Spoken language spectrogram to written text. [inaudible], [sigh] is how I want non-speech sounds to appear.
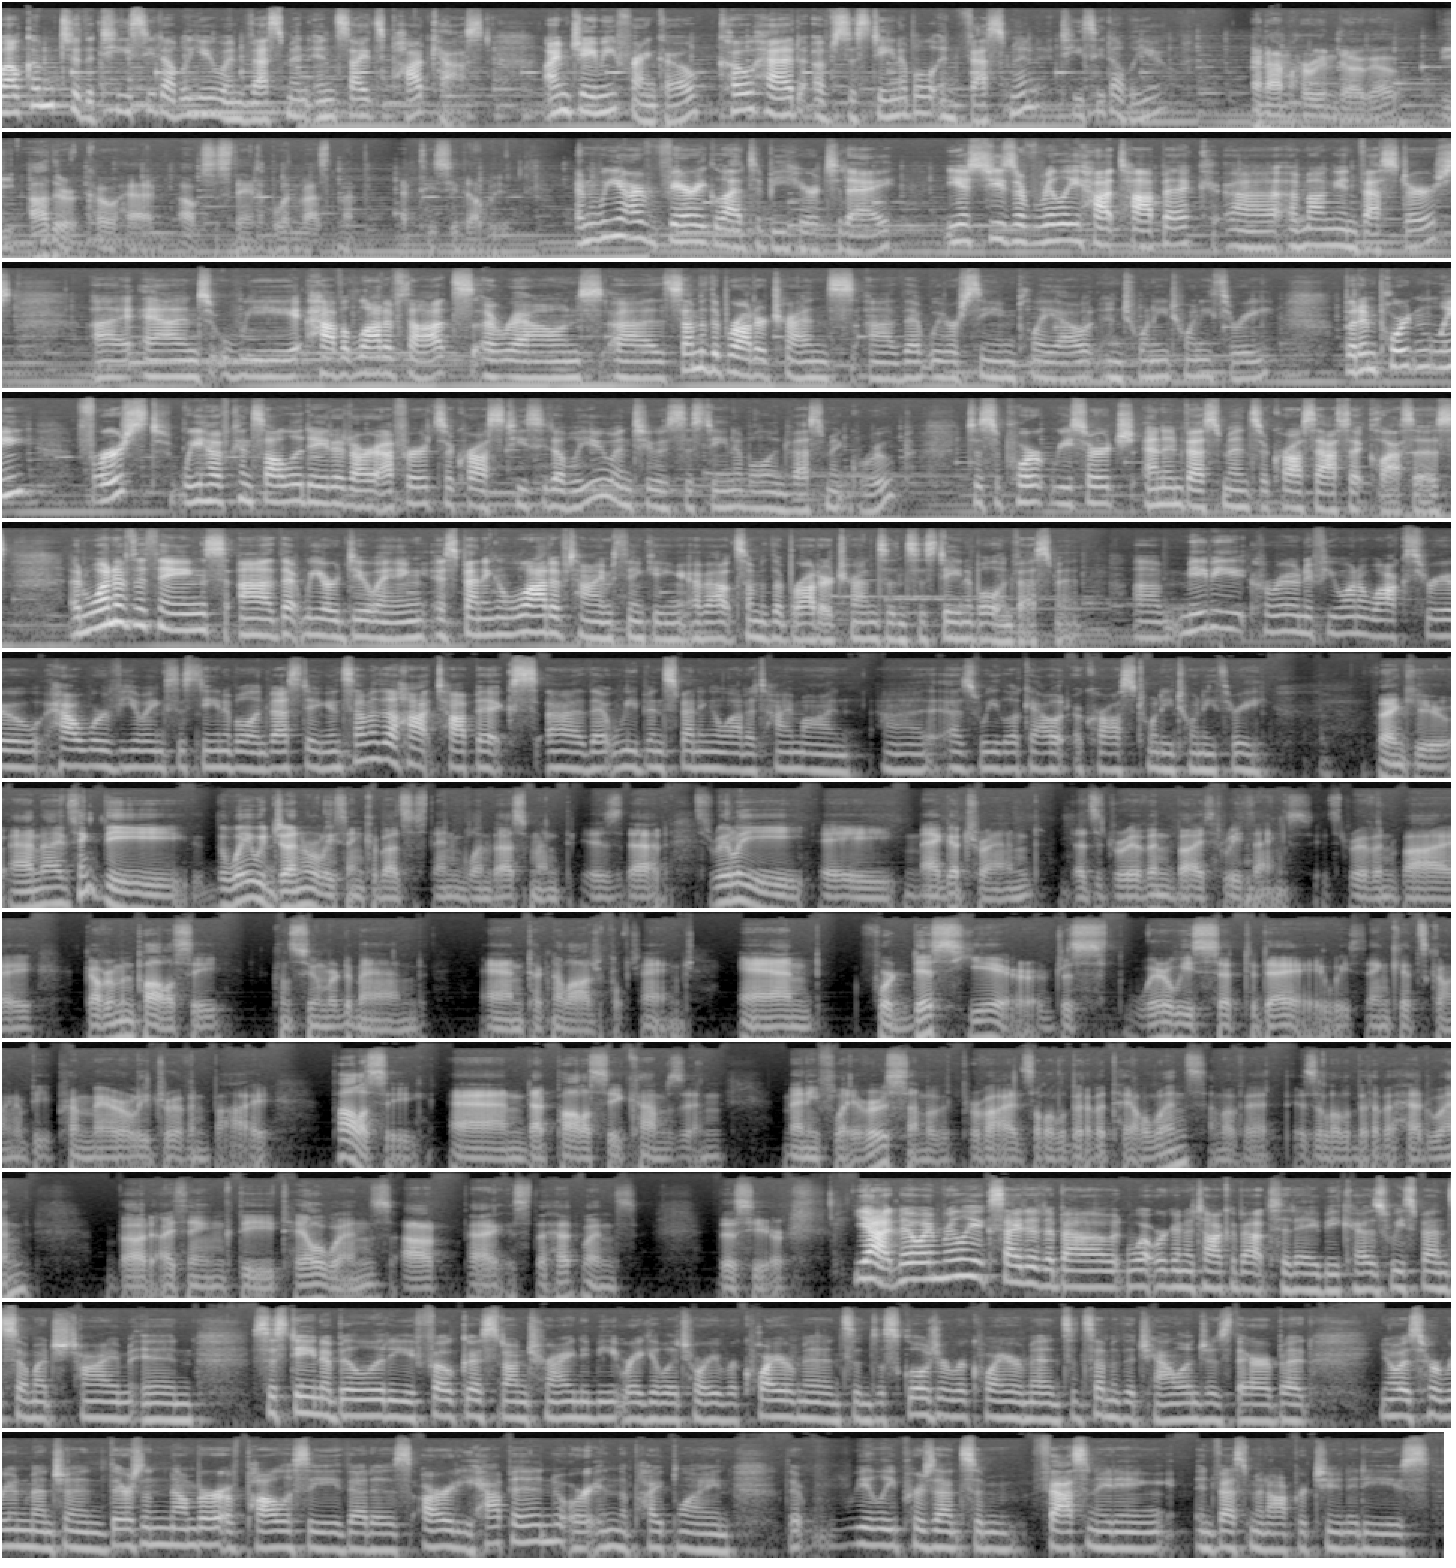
Welcome to the TCW Investment Insights Podcast. I'm Jamie Franco, co head of Sustainable Investment at TCW. And I'm Harun Dogo, the other co head of Sustainable Investment at TCW. And we are very glad to be here today. ESG is a really hot topic uh, among investors. Uh, and we have a lot of thoughts around uh, some of the broader trends uh, that we are seeing play out in 2023. But importantly, first, we have consolidated our efforts across TCW into a sustainable investment group to support research and investments across asset classes. And one of the things uh, that we are doing is spending a lot of time thinking about some of the broader trends in sustainable investment. Um, maybe, Harun, if you want to walk through how we're viewing sustainable investing and some of the hot topics uh, that we've been spending a lot of time on uh, as we look out across 2023. Thank you. And I think the the way we generally think about sustainable investment is that it's really a mega trend that's driven by three things. It's driven by government policy, consumer demand, and technological change. And for this year, just where we sit today, we think it's going to be primarily driven by policy. And that policy comes in many flavors. Some of it provides a little bit of a tailwind, some of it is a little bit of a headwind but I think the tailwinds outpace the headwinds this year. Yeah, no, I'm really excited about what we're going to talk about today because we spend so much time in sustainability focused on trying to meet regulatory requirements and disclosure requirements and some of the challenges there. But, you know, as Harun mentioned, there's a number of policy that has already happened or in the pipeline that really present some fascinating investment opportunities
